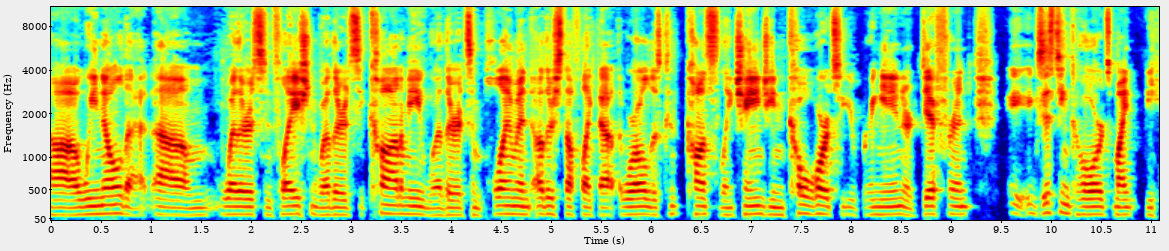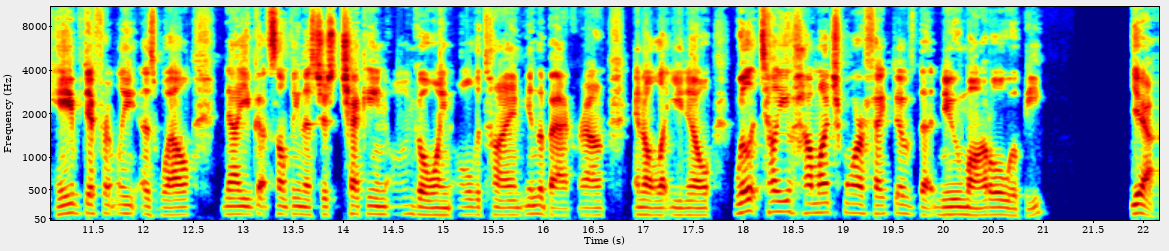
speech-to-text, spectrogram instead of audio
Uh, we know that um, whether it's inflation, whether it's economy, whether it's employment, other stuff like that, the world is con- constantly changing. Cohorts that you bring in are different. Existing cohorts might behave differently as well. Now you've got something that's just checking ongoing all the time in the background, and I'll let you know. Will it tell you how much more effective that new model will be? Yeah.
